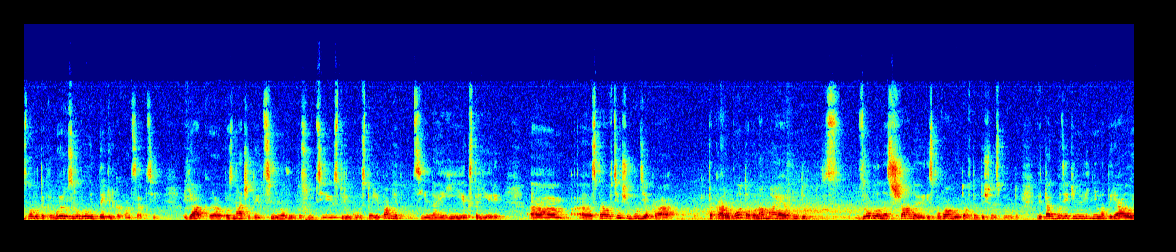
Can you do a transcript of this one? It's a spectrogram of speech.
знову таки ми розробили декілька концепцій. Як позначити цю нову по суті сторінку в історії пам'ятці на її екстер'єрі? Е, е, Справа в тім, що будь-яка така робота вона має бути зроблена з шаною і з повагою до автентичної споруди. Відтак, будь-які новітні матеріали,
